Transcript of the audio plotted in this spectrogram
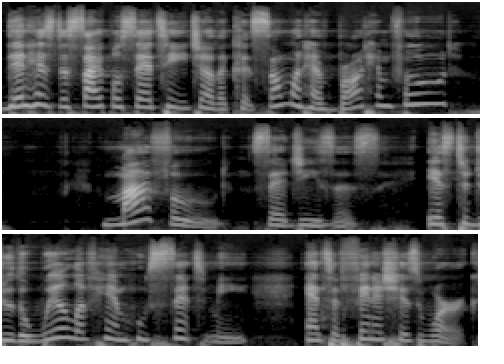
Then his disciples said to each other, Could someone have brought him food? My food, said Jesus, is to do the will of him who sent me and to finish his work.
